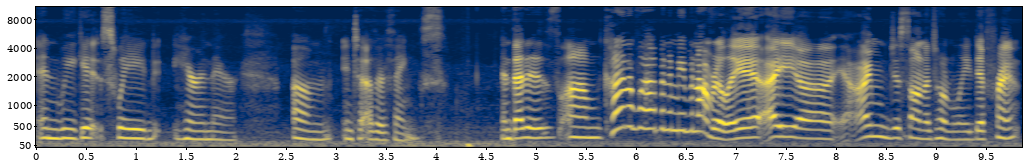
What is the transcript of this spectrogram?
and we get swayed here and there um, into other things. And that is um, kind of what happened to me, but not really. I uh, I'm just on a totally different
